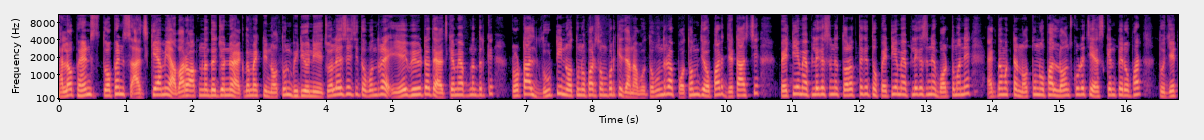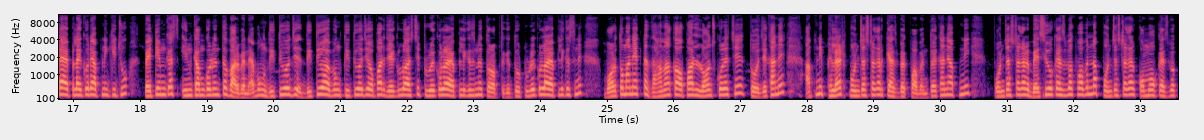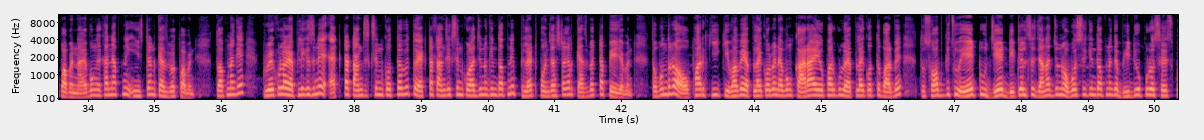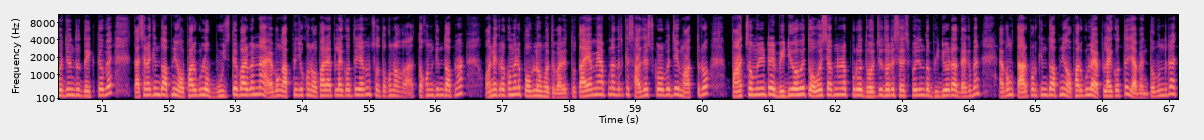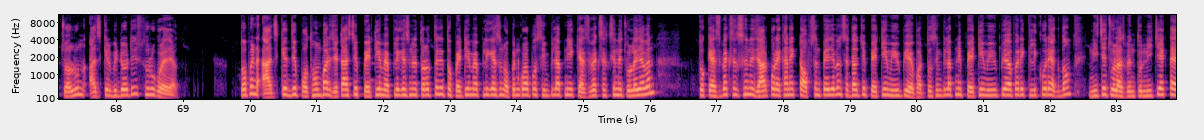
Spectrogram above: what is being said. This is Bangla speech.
হ্যালো ফ্রেন্ডস তো ফ্রেন্ডস আজকে আমি আবারও আপনাদের জন্য একদম একটি নতুন ভিডিও নিয়ে চলে এসেছি। তো বন্ধুরা, এই ভিডিওটাতে আজকে আমি আপনাদেরকে টোটাল দুটি নতুন অফার সম্পর্কে জানাব। তো বন্ধুরা, প্রথম যে অফার যেটা আসছে পেটিএম অ্যাপ্লিকেশনের তরফ থেকে, তো পেটিএম অ্যাপ্লিকেশনে বর্তমানে একদম একটা নতুন অফার লঞ্চ করেছে স্ক্যান পের অফার তো যেটা অ্যাপ্লাই করে আপনি কিছু পেটিএম ক্যাশ ইনকাম করে নিতে পারবেন। এবং দ্বিতীয় যে, দ্বিতীয় এবং তৃতীয় যে অফার যেগুলো আসছে টুরেকুলার অ্যাপ্লিকেশনের তরফ থেকে, তো টুরেকুলার অ্যাপ্লিকেশনে বর্তমানে একটা ধামাকা অফার লঞ্চ করেছে। তো যেখানে আপনি ফ্ল্যাট পঞ্চাশ টাকার ক্যাশব্যাক পাবেন। তো এখানে আপনি পঞ্চাশ টাকার বেশিও ক্যাশব্যাক পাবেন না, পঞ্চাশ টাকার কমও ক্যাশব্যাক পাবেন না এবং এখানে আপনি ইনস্ট্যান্ট ক্যাশব্যাক পাবেন। তো আপনাকে ট্রুয়েকুলার অ্যাপ্লিকেশনে একটা ট্রানজ্যাকশন করতে হবে, তো একটা ট্রানজ্যাকশন করার জন্য কিন্তু আপনি ফ্ল্যাট পঞ্চাশ টাকার ক্যাশব্যাকটা পেয়ে যাবেন। তো বন্ধুরা অফার কি, কীভাবে অ্যাপ্লাই করবেন এবং কারা এই অফারগুলো অ্যাপ্লাই করতে পারবে, তো সব কিছু এ টু জেড ডিটেলসে জানার জন্য অবশ্যই কিন্তু আপনাকে ভিডিও পুরো শেষ পর্যন্ত দেখতে হবে। তাছাড়া কিন্তু আপনি অফারগুলো বুঝতে পারবেন না এবং আপনি যখন অফার অ্যাপ্লাই করতে যাবেন সো তখন তখন কিন্তু আপনার অনেক রকমের প্রবলেম হতে পারে। তো তাই আমি আপনাদেরকে সাজেস্ট করব যে মাত্র পাঁচ ছ মিনিটের ভিডিও হবে, তো অবশ্যই আপনারা পুরো ধৈর্য ধরে শেষ পর্যন্ত ভিডিওটা দেখবেন এবং তারপর কিন্তু আপনি অফারগুলো অ্যাপ্লাই করতে যাবেন। তো বন্ধুরা, চলুন আজকের ভিডিওটি শুরু করে যাক। তো ফ্রেন্ড আজকের যে প্রথমবার যেটা আসছে পেটিএম অ্যাপ্লিকেশনের তরফ থেকে, তো পেটিএম অ্যাপ্লিকেশন ওপেন করার পর সিম্পলি আপনি ক্যাশব্যাক সেকশনে চলে যাবেন। তো ক্যাশব্যাক সেকশনে যাওয়ার পর এখানে একটা অপশন পেয়ে যাবেন, সেটা হচ্ছে পেটিএম ইউপিআই অফার তো সিম্পলি আপনি পেটিএম ইউপিআই অফারে ক্লিক করে একদম নিচে চলে আসবেন। তো নিচে একটা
